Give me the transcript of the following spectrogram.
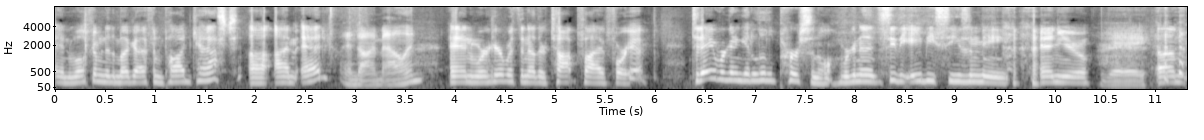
and welcome to the MacGuffin podcast. Uh, I'm Ed, And I'm Allen. and we're here with another top five for you. Today, we're going to get a little personal. We're going to see the ABCs and me and you. Yay. Um,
